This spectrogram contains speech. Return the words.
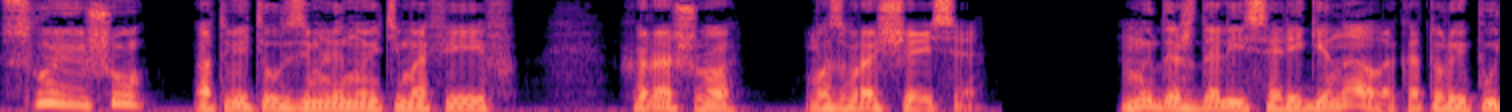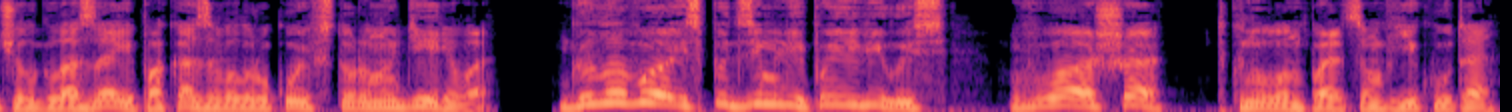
«Слышу», — ответил земляной Тимофеев. «Хорошо, возвращайся». Мы дождались оригинала, который пучил глаза и показывал рукой в сторону дерева. «Голова из-под земли появилась! Ваша!» — ткнул он пальцем в Якута.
